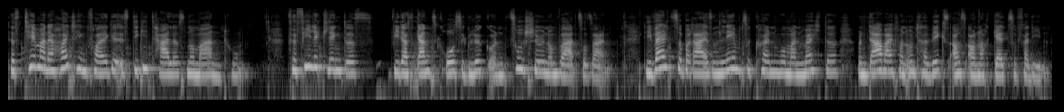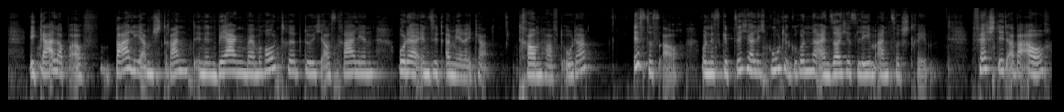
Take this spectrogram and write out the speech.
Das Thema der heutigen Folge ist digitales Nomadentum. Für viele klingt es wie das ganz große Glück und zu schön, um wahr zu sein. Die Welt zu bereisen, leben zu können, wo man möchte und dabei von unterwegs aus auch noch Geld zu verdienen. Egal ob auf Bali am Strand, in den Bergen beim Roadtrip durch Australien oder in Südamerika. Traumhaft, oder? Ist es auch. Und es gibt sicherlich gute Gründe, ein solches Leben anzustreben. Fest steht aber auch,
